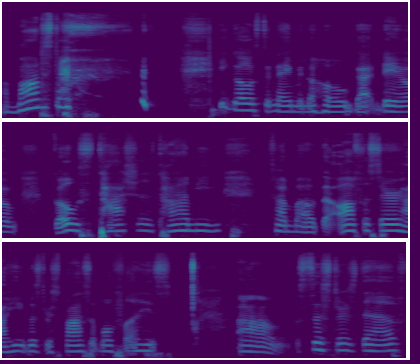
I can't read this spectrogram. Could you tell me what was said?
a monster." he goes to naming the whole goddamn ghost Tasha, Tommy, talking about the officer, how he was responsible for his um sister's death.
